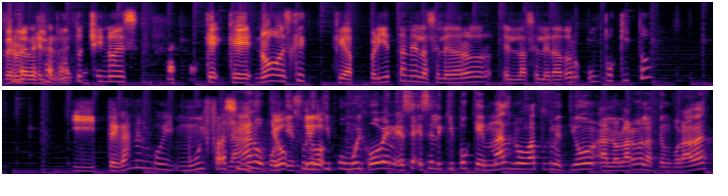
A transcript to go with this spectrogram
pero el, punto chino es que, que no, es que, que, aprietan el acelerador, el acelerador un poquito y te ganan, güey, muy fácil. Claro, porque es un equipo muy joven. Es, es el equipo que más novatos metió a lo largo de la temporada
